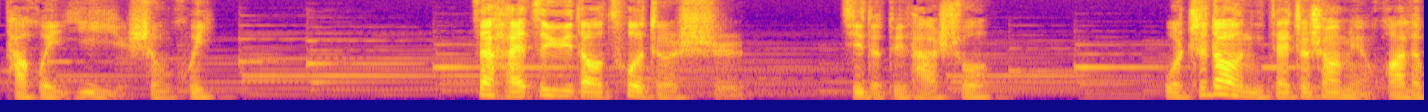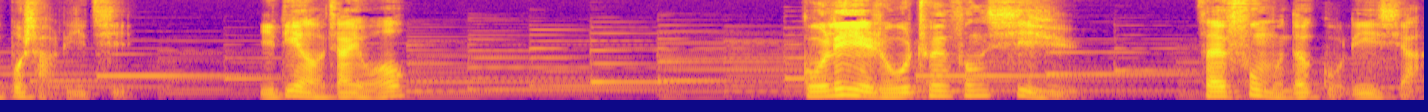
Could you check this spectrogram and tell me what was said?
他会熠熠生辉。在孩子遇到挫折时，记得对他说：“我知道你在这上面花了不少力气，一定要加油哦。”鼓励如春风细雨，在父母的鼓励下，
